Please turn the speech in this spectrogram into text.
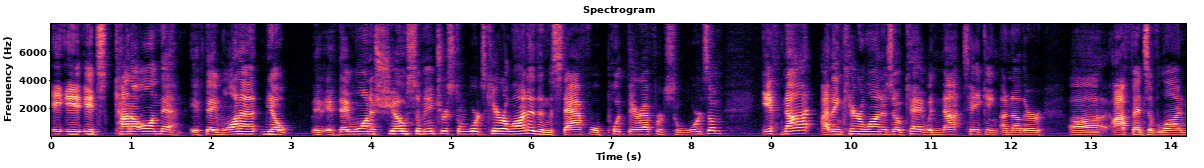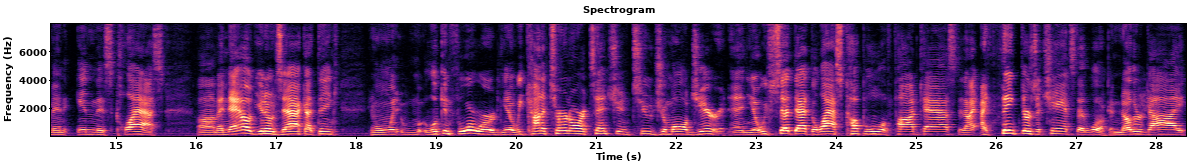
it, it's kind of on them. If they want to, you know, if, if they want to show some interest towards Carolina, then the staff will put their efforts towards them. If not, I think Carolina's okay with not taking another uh, offensive lineman in this class. Um, and now, you know, Zach, I think, you know, we, looking forward, you know, we kind of turn our attention to Jamaal Jarrett. And, you know, we've said that the last couple of podcasts. And I, I think there's a chance that, look, another guy,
